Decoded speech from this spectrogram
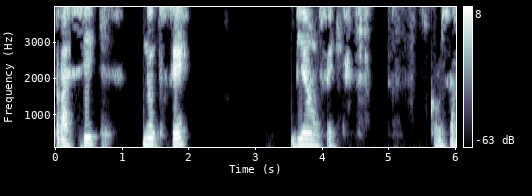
tracer notre trait bien en fait. Comme ça.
